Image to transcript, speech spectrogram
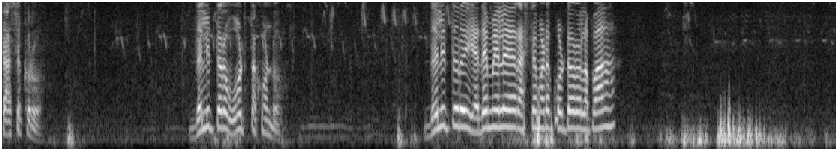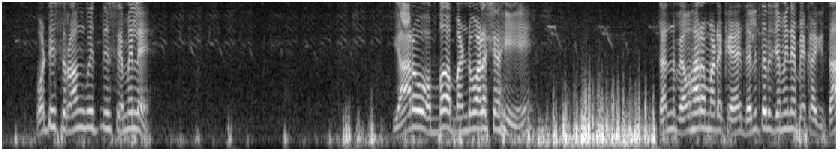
ಶಾಸಕರು ದಲಿತರ ಓಟ್ ತಗೊಂಡು ದಲಿತರು ಎದೆ ಮೇಲೆ ರಸ್ತೆ ಮಾಡಕ್ಕೆ ಕೊಟ್ಟವ್ರಲ್ಲಪ್ಪ what is wrong with this M L A ಯಾರೋ ಒಬ್ಬ ಬಂಡವಾಳಶಾಹಿ ತನ್ನ ವ್ಯವಹಾರ ಮಾಡೋಕ್ಕೆ ದಲಿತರ ಜಮೀನೇ ಬೇಕಾಗಿತ್ತಾ?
